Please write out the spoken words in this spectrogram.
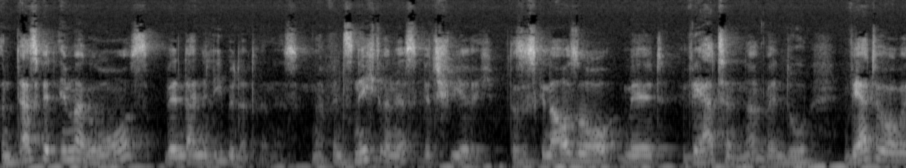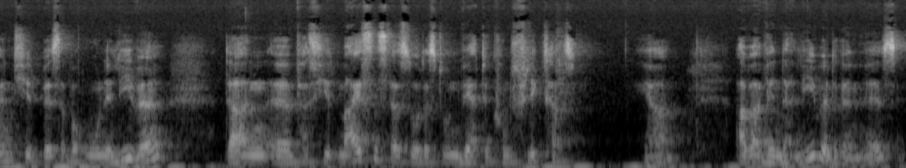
Und das wird immer groß, wenn deine Liebe da drin ist. Ne? Wenn es nicht drin ist, wird es schwierig. Das ist genauso mit Werten. Ne? Wenn du werteorientiert bist, aber ohne Liebe, dann äh, passiert meistens das so, dass du einen Wertekonflikt hast. Ja? Aber wenn da Liebe drin ist,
